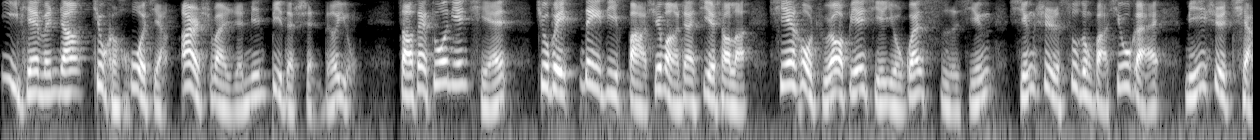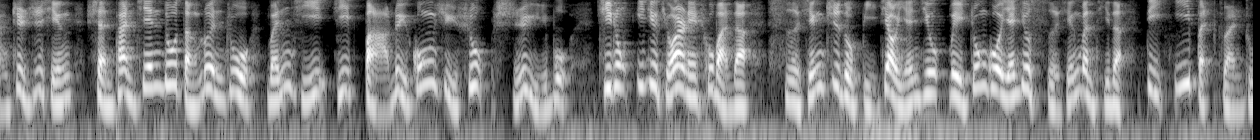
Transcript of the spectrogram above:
一篇文章就可获奖二十万人民币的沈德勇，早在多年前。就被内地法学网站介绍了，先后主要编写有关死刑、刑事诉讼法修改、民事强制执行、审判监督等论著文集及法律工具书十余部。其中，1992年出版的《死刑制度比较研究》为中国研究死刑问题的第一本专著。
